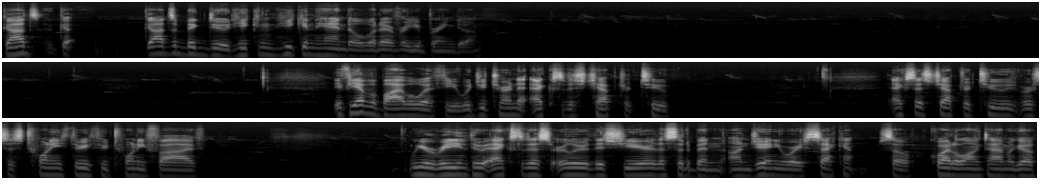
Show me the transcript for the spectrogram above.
God's, God's a big dude. He can, he can handle whatever you bring to him. If you have a Bible with you, would you turn to Exodus chapter 2? Exodus chapter 2, verses 23 through 25. We were reading through Exodus earlier this year. This would have been on January 2nd, so quite a long time ago.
